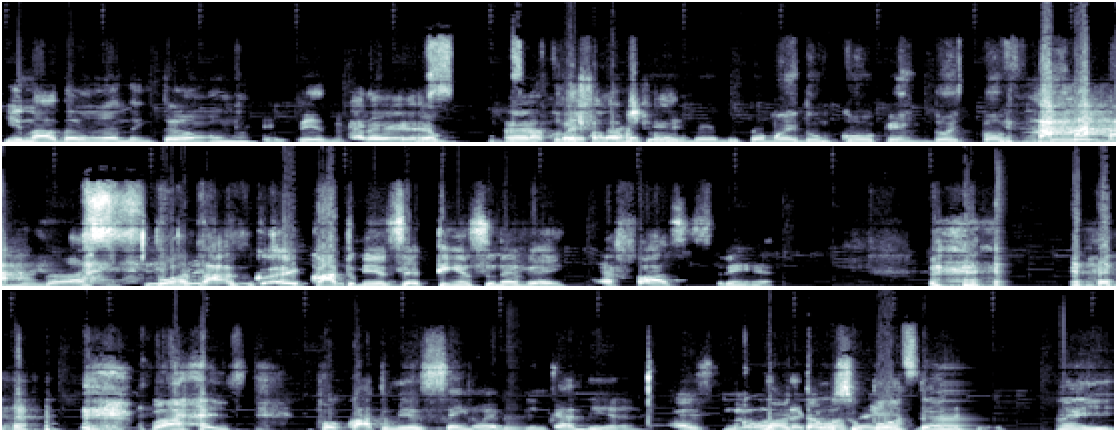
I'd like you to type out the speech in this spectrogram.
e nada anda. Então, Tem Pedro. Cara, é, é, é, pode falar, pode falar. mesmo, do tamanho de um coco, hein? Doido pra fuder, não dá. Porra, tá, quatro meses é tenso, né, velho? É fácil esse trem, né? Mas, pô, quatro meses sem, não é brincadeira. Né? Mas conta, nós estamos suportando isso, né? aí.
